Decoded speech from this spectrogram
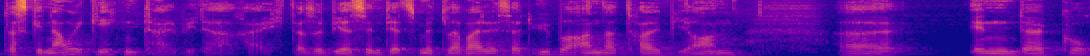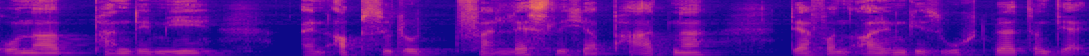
das genaue Gegenteil wieder erreicht. Also wir sind jetzt mittlerweile seit über anderthalb Jahren äh, in der Corona-Pandemie ein absolut verlässlicher Partner, der von allen gesucht wird und der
